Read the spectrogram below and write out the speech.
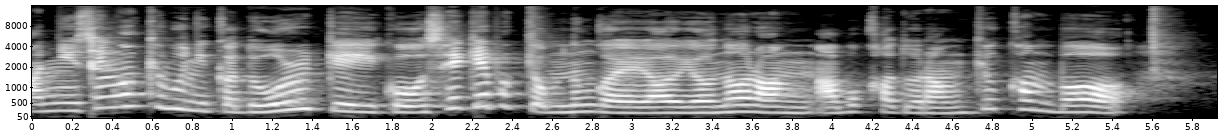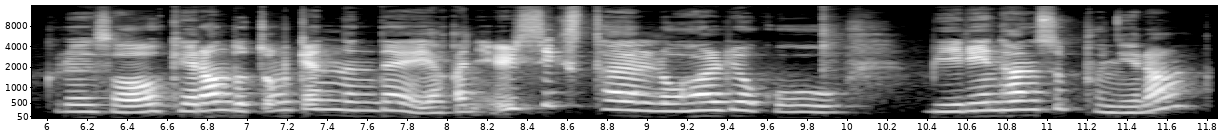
아니 생각해보니까 넣을 게 이거 세 개밖에 없는 거예요. 연어랑 아보카도랑 큐컴버. 그래서 계란도 좀 깼는데 약간 일식 스타일로 하려고 미린 한 스푼이랑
